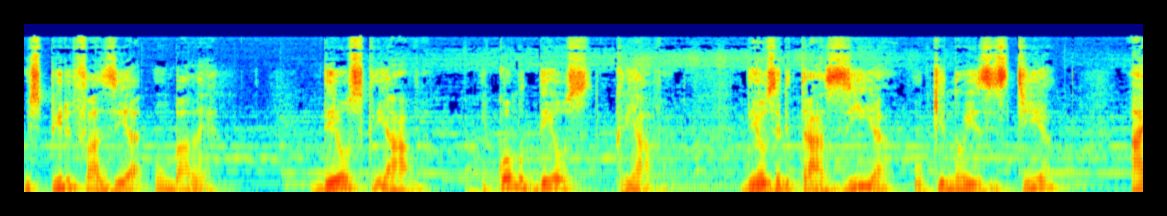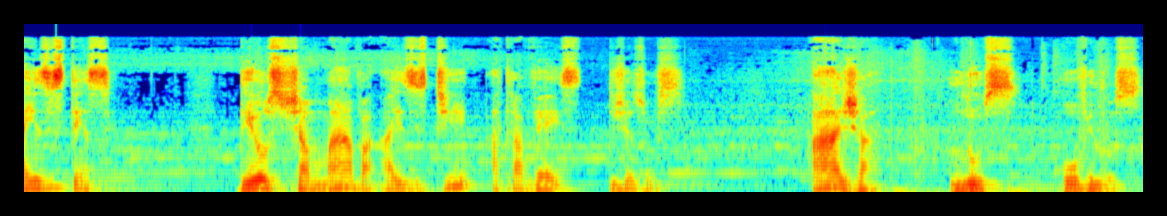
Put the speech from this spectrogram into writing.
O Espírito fazia um balé. Deus criava. E como Deus criava? Deus ele trazia o que não existia à existência. Deus chamava a existir através de Jesus. Haja luz, houve luz.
